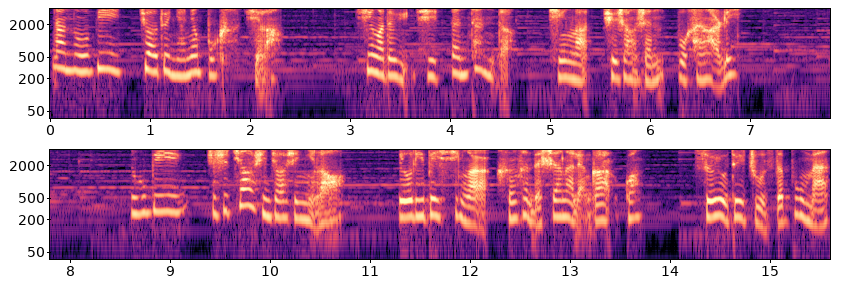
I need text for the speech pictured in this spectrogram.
那奴婢就要对娘娘不客气了。杏儿的语气淡淡的，听了却让人不寒而栗。奴婢只是教训教训你了。琉璃被杏儿狠狠地扇了两个耳光，所有对主子的不满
